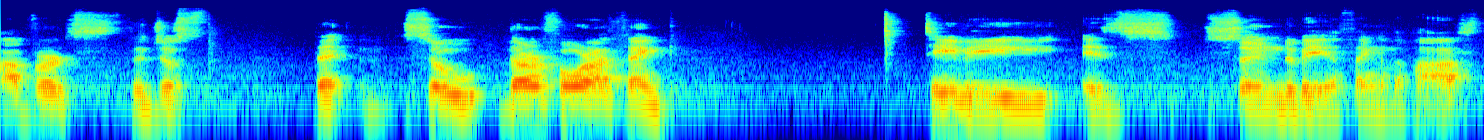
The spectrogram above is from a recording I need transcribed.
Adverts, they just they so therefore I think TV is soon to be a thing of the past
